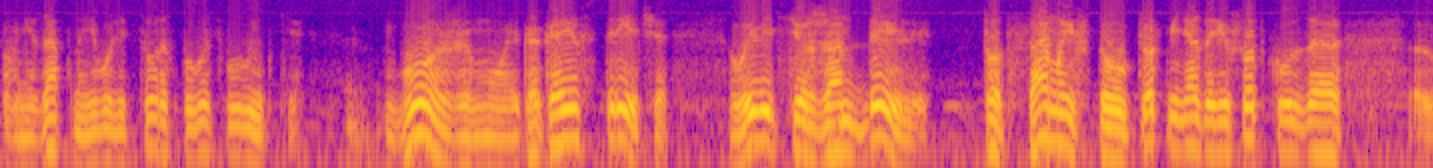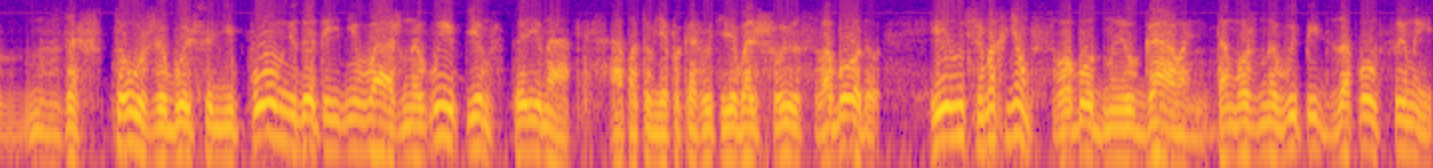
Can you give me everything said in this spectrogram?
Внезапно его лицо расплылось в улыбке. «Боже мой, какая встреча! Вы ведь сержант Дейли, тот самый, что упек меня за решетку за... За что уже больше не помню, да это и не важно. Выпьем, старина, а потом я покажу тебе большую свободу. Или лучше махнем в свободную гавань, там можно выпить за полцены.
